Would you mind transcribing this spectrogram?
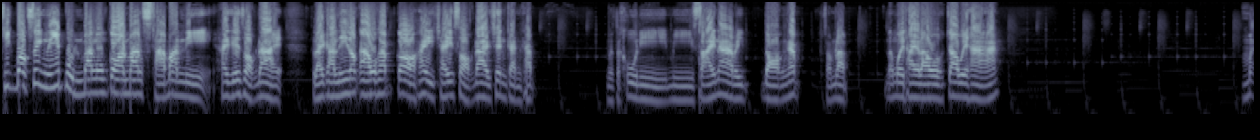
คิกบ็อกซิ่งในญี่ปุ่นบางองค์กรบางสถาบันนี่ให้ใช้ศอกได้ รายการนี้น็อกเอาท์ครับ ก็ให้ใช้ศอกได้เช่นกันครับ เมื่อสักครู่นี้มีซ้ายหน้าไปดองครับสำหรับนักมวยไทยเราเจ้าเวหาแม่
